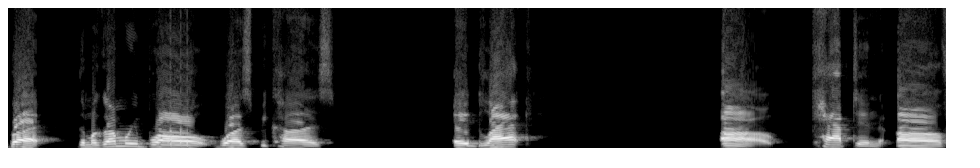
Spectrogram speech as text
But the Montgomery Brawl was because a black uh, captain of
